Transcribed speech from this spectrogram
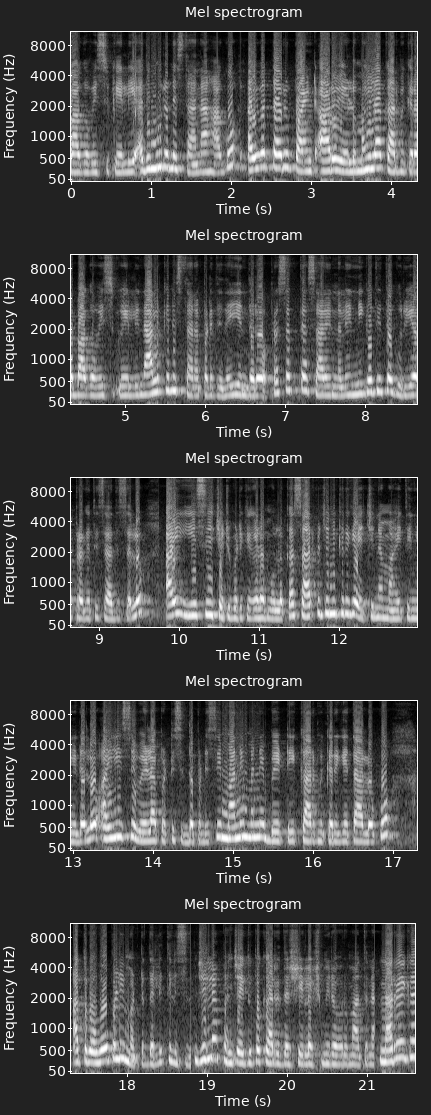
ಭಾಗವಹಿಸುವಿಕೆಯಲ್ಲಿ ಹದಿಮೂರನೇ ಸ್ಥಾನ ಹಾಗೂ ಐವತ್ತಾರು ಪಾಯಿಂಟ್ ಆರು ಏಳು ಮಹಿಳಾ ಕಾರ್ಮಿಕರ ಭಾಗವಹಿಸುವಿಕೆಯಲ್ಲಿ ನಾಲ್ಕನೇ ಸ್ಥಾನ ಪಡೆದಿದೆ ಎಂದರು. ಪ್ರಸಕ್ತ ಸಾಲಿನಲ್ಲಿ ನಿಗದಿತ ಗುರಿಯ ಪ್ರಗತಿ ಸಾಧಿಸಲು ಐಇಸಿ ಚಟುವಟಿಕೆಗಳ ಮೂಲಕ ಸಾರ್ವಜನಿಕರಿಗೆ ಹೆಚ್ಚಿನ ಮಾಹಿತಿ ನೀಡಲು ಐಇಸಿ ವೇಳಾಪಟ್ಟಿ ಸಿದ್ಧಪಡಿಸಿ ಮನೆ ಮನೆ ಭೇಟಿ ಕಾರ್ಮಿಕರಿಗೆ ತಾಲೂಕು ಅಥವಾ ಹೋಬಳಿ ಮಟ್ಟದಲ್ಲಿ ತಿಳಿಸಿದೆ. ಜಿಲ್ಲಾ ಪಂಚಾಯತ್ ಉಪಕಾರ್ಯದರ್ಶಿ ಲಕ್ಷ್ಮೀರವರು ಮಾತನಾಡಿ, ನರೇಗಾ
